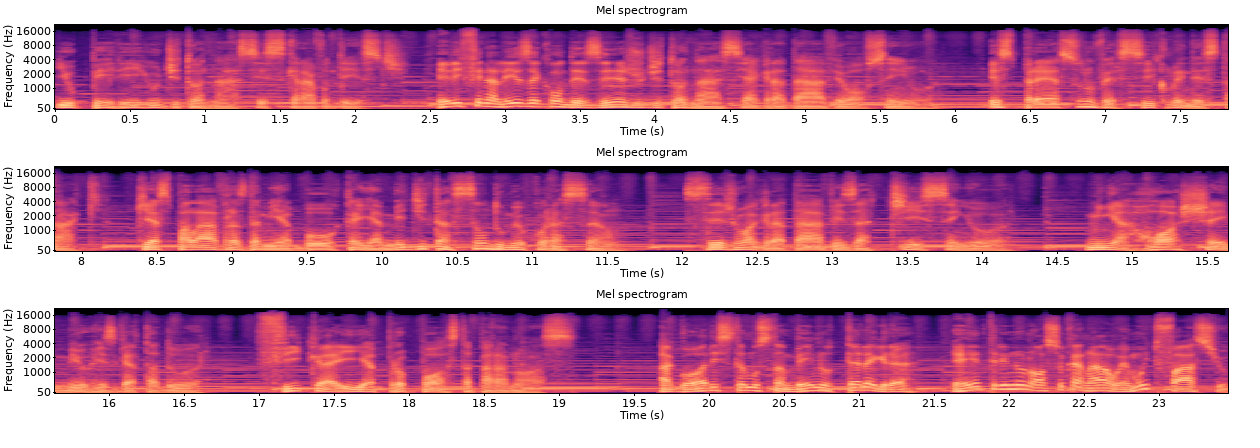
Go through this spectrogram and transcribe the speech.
e o perigo de tornar-se escravo deste. Ele finaliza com o desejo de tornar-se agradável ao Senhor expresso no versículo em destaque: Que as palavras da minha boca e a meditação do meu coração sejam agradáveis a ti, Senhor, minha rocha e meu resgatador. Fica aí a proposta para nós. Agora estamos também no Telegram. Entre no nosso canal, é muito fácil.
